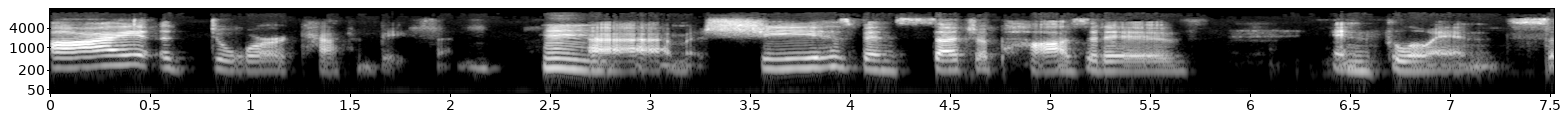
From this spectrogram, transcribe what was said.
i adore Katherine Bateson. Hmm. um, she has been such a positive influence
